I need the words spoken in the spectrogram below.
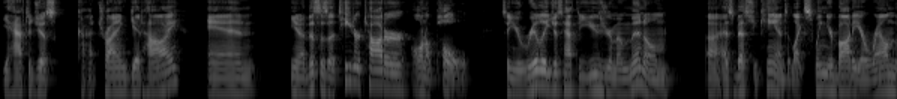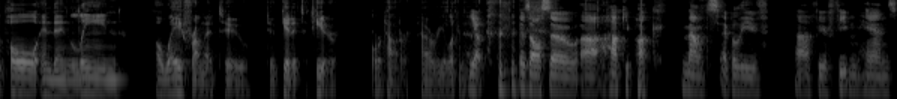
you have to just kind of try and get high and you know this is a teeter totter on a pole so you really just have to use your momentum uh, as best you can to like swing your body around the pole and then lean away from it to to get it to teeter or totter however you're looking at yep. it yep there's also uh, hockey puck mounts i believe uh, for your feet and hands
